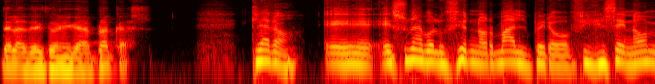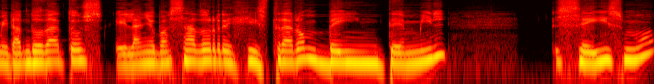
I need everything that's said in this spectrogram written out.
de la tectónica de placas. Claro, eh, es una evolución normal, pero fíjese, ¿no? Mirando datos, el año pasado registraron 20.000 seísmos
